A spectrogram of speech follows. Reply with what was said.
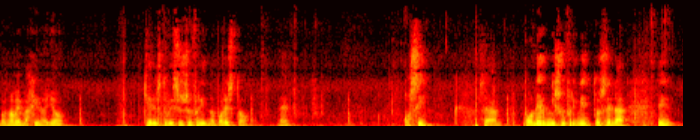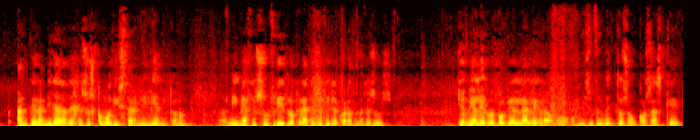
pues no me imagino yo que él estuviese sufriendo por esto. ¿eh? O sí. O sea, poner mis sufrimientos en la, ante la mirada de Jesús como discernimiento, ¿no? A mí me hace sufrir lo que le hace sufrir el corazón de Jesús. Yo me alegro porque él le alegra, o, mis sufrimientos son cosas que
